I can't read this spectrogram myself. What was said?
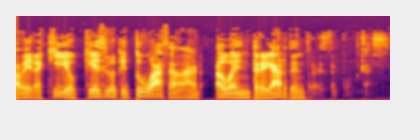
a ver aquí o qué es lo que tú vas a dar o a entregar dentro de este podcast?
